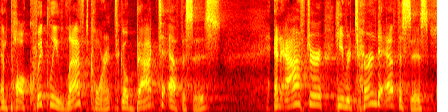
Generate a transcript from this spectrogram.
and Paul quickly left Corinth to go back to Ephesus And after he returned to Ephesus,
